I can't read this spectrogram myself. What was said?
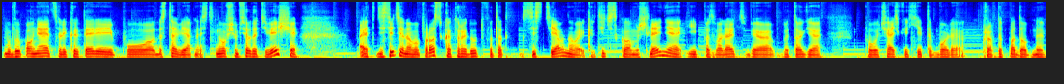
выполняются ли критерии по достоверности. Ну, в общем, все вот эти вещи, это действительно вопросы, которые идут вот от системного и критического мышления и позволяют тебе в итоге получать какие-то более правдоподобные,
